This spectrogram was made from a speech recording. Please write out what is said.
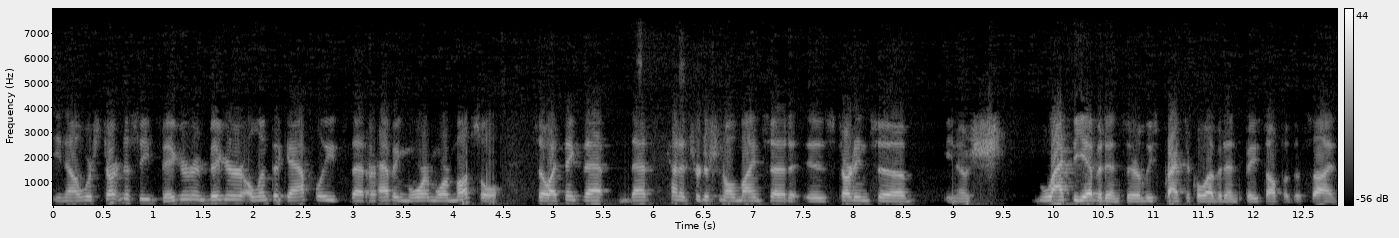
you know, we're starting to see bigger and bigger Olympic athletes that are having more and more muscle. So I think that that kind of traditional mindset is starting to, you know, sh- lack the evidence or at least practical evidence based off of the size.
